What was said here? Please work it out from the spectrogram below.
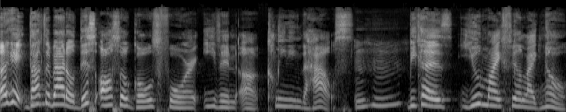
okay, Doctor Battle. This also goes for even uh, cleaning the house mm-hmm. because you might feel like, no,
